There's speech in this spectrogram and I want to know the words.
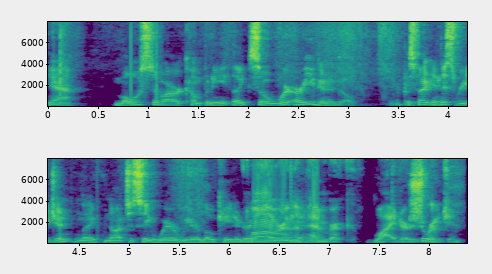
Yeah. Most of our company, like, so where are you going to go? Especially in this region, like, not to say where we are located. Right Well, now. we're in the. Pembroke wider Sure. region.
